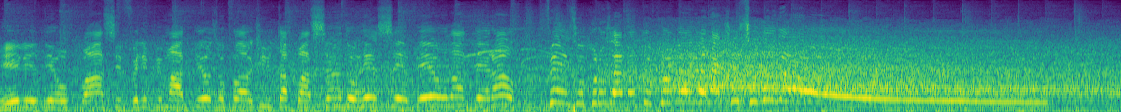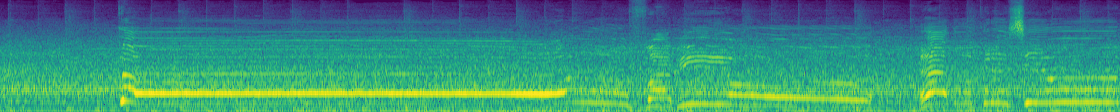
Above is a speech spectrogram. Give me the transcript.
Ele deu o passe, Felipe Matheus, o Claudinho tá passando, recebeu o lateral, fez o cruzamento pro ela disse do gol! Gol! Fabinho! É do Criciúma!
